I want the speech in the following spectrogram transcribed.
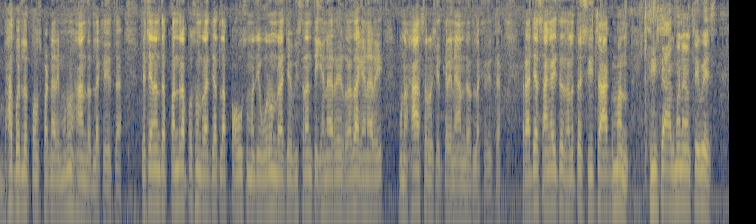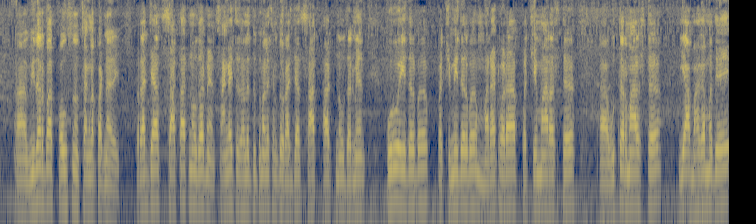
भाग बदलत पाऊस पडणार आहे म्हणून हा अंदाज लक्षात यायचा. त्याच्यानंतर पंधरापासून राज्यातला पाऊस म्हणजे वरून राज्य विश्रांती घेणार आहे रजा घेणार आहे म्हणून हा सर्व शेतकऱ्यांनी अंदाज लक्षात यायचा. राज्यात सांगायचं झालं तर श्रीचं आगमन श्रीच्या आगमनाच्या वेळेस विदर्भात पाऊस चांगला पडणार आहे. राज्यात सात आठ नऊ दरम्यान सांगायचं झालं तर तुम्हाला सांगतो राज्यात सात आठ नऊ दरम्यान पूर्व विदर्भ पश्चिम विदर्भ मराठवाडा पश्चिम महाराष्ट्र उत्तर महाराष्ट्र या भागामध्ये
